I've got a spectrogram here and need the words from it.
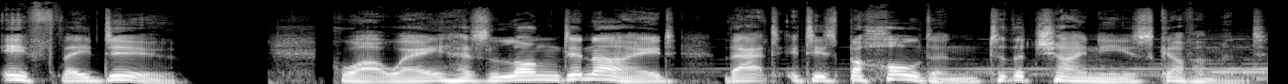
if they do. Huawei has long denied that it is beholden to the Chinese government.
